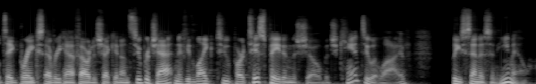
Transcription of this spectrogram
We'll take breaks every half hour to check in on Super Chat. And if you'd like to participate in the show, but you can't do it live, please send us an email.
